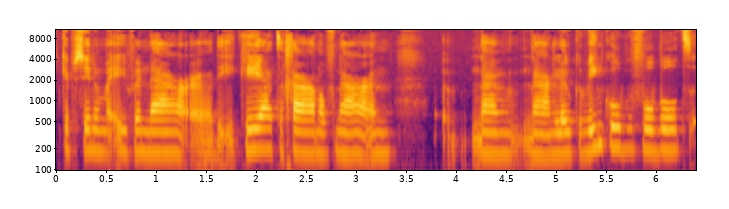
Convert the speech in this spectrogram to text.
ik heb zin om even naar uh, de IKEA te gaan of naar een, naar, naar een leuke winkel bijvoorbeeld.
